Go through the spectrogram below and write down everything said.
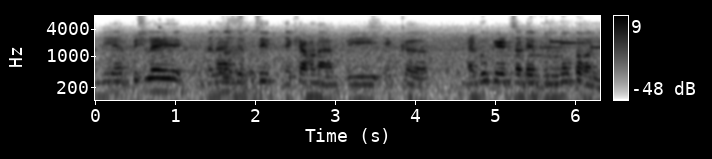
ਹਾਂਜੀ ਪਿਛਲੇ ਦਿਨਾਂ 'ਚ ਤੁਸੀਂ ਦੇਖਿਆ ਹੋਣਾ ਵੀ ਇੱਕ ਐਡਵੋਕੇਟ ਸਾਡੇ ਬਰੂਨੋ ਧਵਨ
